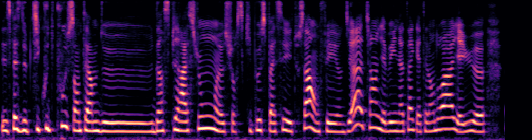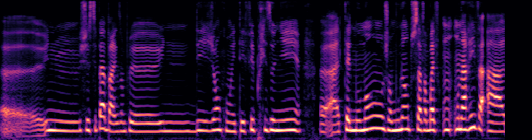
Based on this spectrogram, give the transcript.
des espèces de petits coups de pouce en termes de d'inspiration euh, sur ce qui peut se passer et tout ça. On fait, on dit ah tiens il y avait une attaque à tel endroit, il y a eu euh, une, je sais pas par exemple une, des gens qui ont été faits prisonniers à tel moment, Jean Moulin, tout ça. Enfin bref, on, arrive à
